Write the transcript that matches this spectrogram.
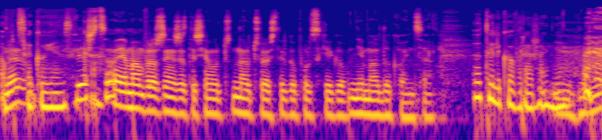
obcego języka. Wiesz co, ja mam wrażenie, że ty się uczy- nauczyłaś tego polskiego niemal do końca. To tylko wrażenie. Mhm.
